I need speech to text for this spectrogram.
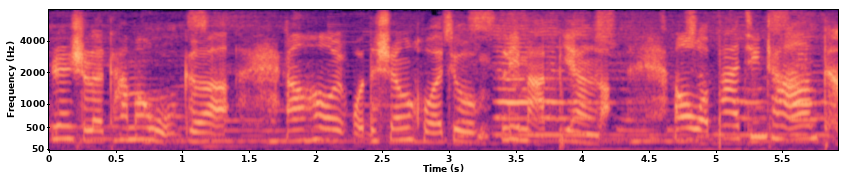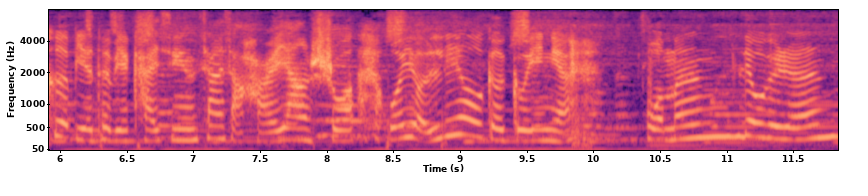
认识了他们五个，然后我的生活就立马变了，然后我爸经常特别特别开心，像小孩一样说，我有六个闺女，我们六个人。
